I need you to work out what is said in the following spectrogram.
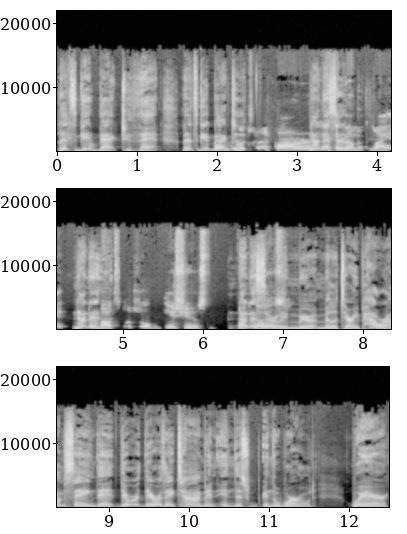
let's get back to that. Let's get What, back to military power, Not necessar- economic might. not what ne- about social issues? not necessarily mir- military power. I'm saying that there were there was a time in in this in the world where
